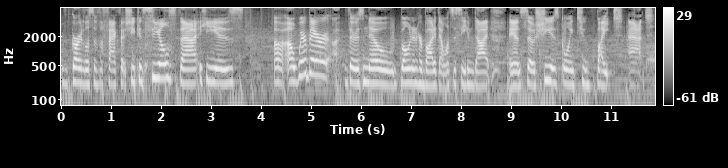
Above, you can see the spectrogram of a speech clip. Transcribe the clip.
regardless of the fact that she concealed that he is a, a werebear, there's no bone in her body that wants to see him die. And so she is going to bite at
